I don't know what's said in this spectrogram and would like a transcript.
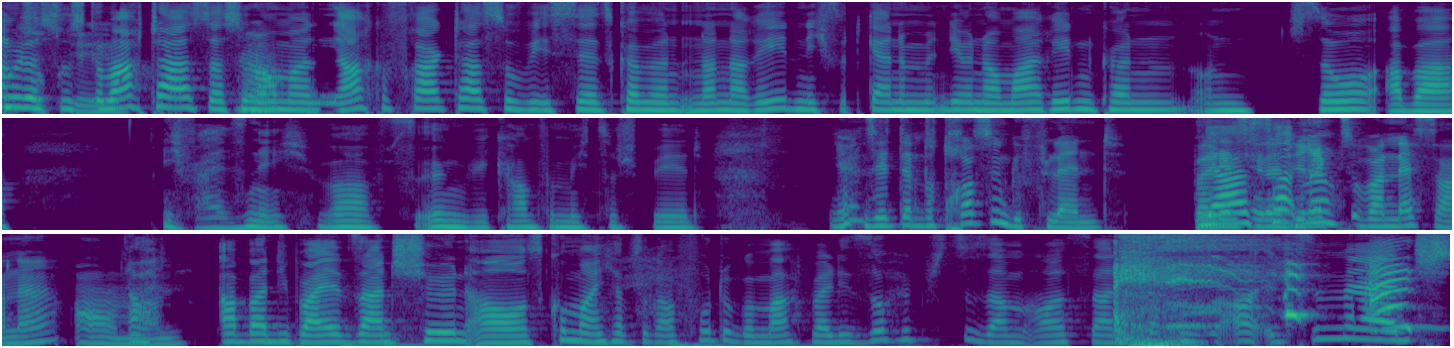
cool, dass du es okay. gemacht hast, dass du Ja. nochmal nachgefragt hast, so wie ist jetzt, können wir miteinander reden. Ich würde gerne mit dir normal reden können und so, aber ich weiß nicht, war irgendwie kam für mich zu spät. ja, sie hat dann doch trotzdem geflennt. Weil Ja, der ist ja dann hat mir- direkt zu Vanessa, ne? Oh Ach, Mann. aber die beiden sahen schön aus. Guck mal, ich habe sogar ein Foto gemacht, weil die so hübsch zusammen aussahen. Ich dachte mir so, oh, it's a match.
